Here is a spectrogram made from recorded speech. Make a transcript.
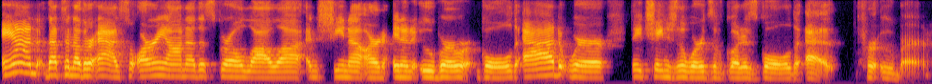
And that's another ad. So Ariana, this girl, Lala, and Scheana are in an Uber Gold ad where they change the words of good as gold at, for Uber.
